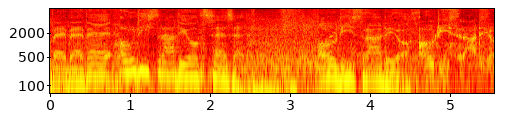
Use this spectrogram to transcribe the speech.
www.oldiesradio.cz Oldies Radio. Oldies Radio.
